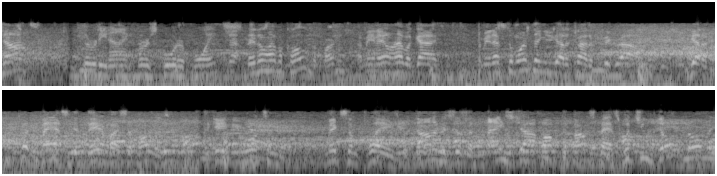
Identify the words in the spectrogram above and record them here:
shots. 39 first quarter points. Yeah, they don't have a closer, partner. I mean, they don't have a guy. I mean, that's the one thing you got to try to figure out. You got to put basket there by Sabonis. The game you want to make some plays. But Donovan does a nice job off the bounce pass, which you don't normally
